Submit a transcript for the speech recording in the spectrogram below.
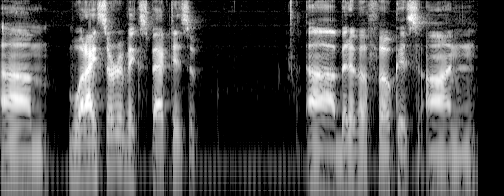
Um, what I sort of expect is a, a bit of a focus on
